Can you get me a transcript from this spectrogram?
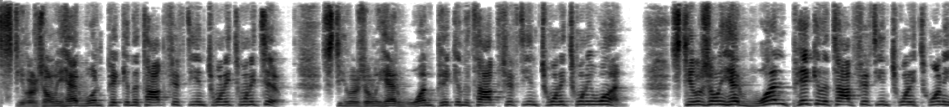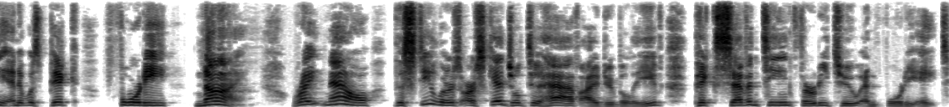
Steelers only had one pick in the top 50 in 2022. Steelers only had one pick in the top 50 in 2021. Steelers only had one pick in the top 50 in 2020, and it was pick 49. Right now, the Steelers are scheduled to have, I do believe, pick 17, 32, and 48.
